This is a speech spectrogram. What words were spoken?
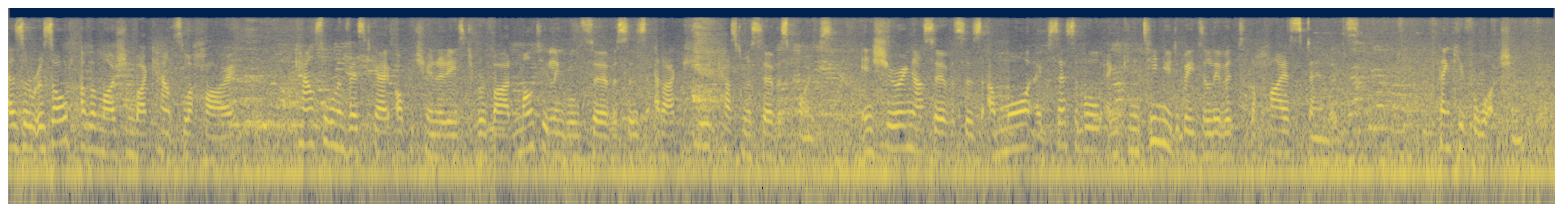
As a result of a motion by Councillor Hou, Council will investigate opportunities to provide multilingual services at our key customer service points, ensuring our services are more accessible and continue to be delivered to the highest standards. Thank you for watching.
